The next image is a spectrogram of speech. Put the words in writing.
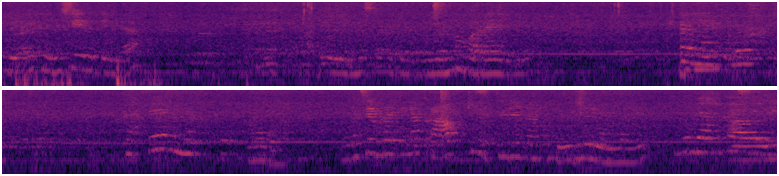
ഇതുവരെ ഫിനിഷ് ചെയ്തിട്ടില്ല ഇത് എന്ത് സ്ഥലത്ത് ഇതൊന്നും പറയാനില്ല എന്നുവെച്ചാൽ ഇവിടെ എല്ലാം ക്രാഫ്റ്റ് മെറ്റീരിയലാണ് കൂടുതലുള്ളത് ആ, ഈ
